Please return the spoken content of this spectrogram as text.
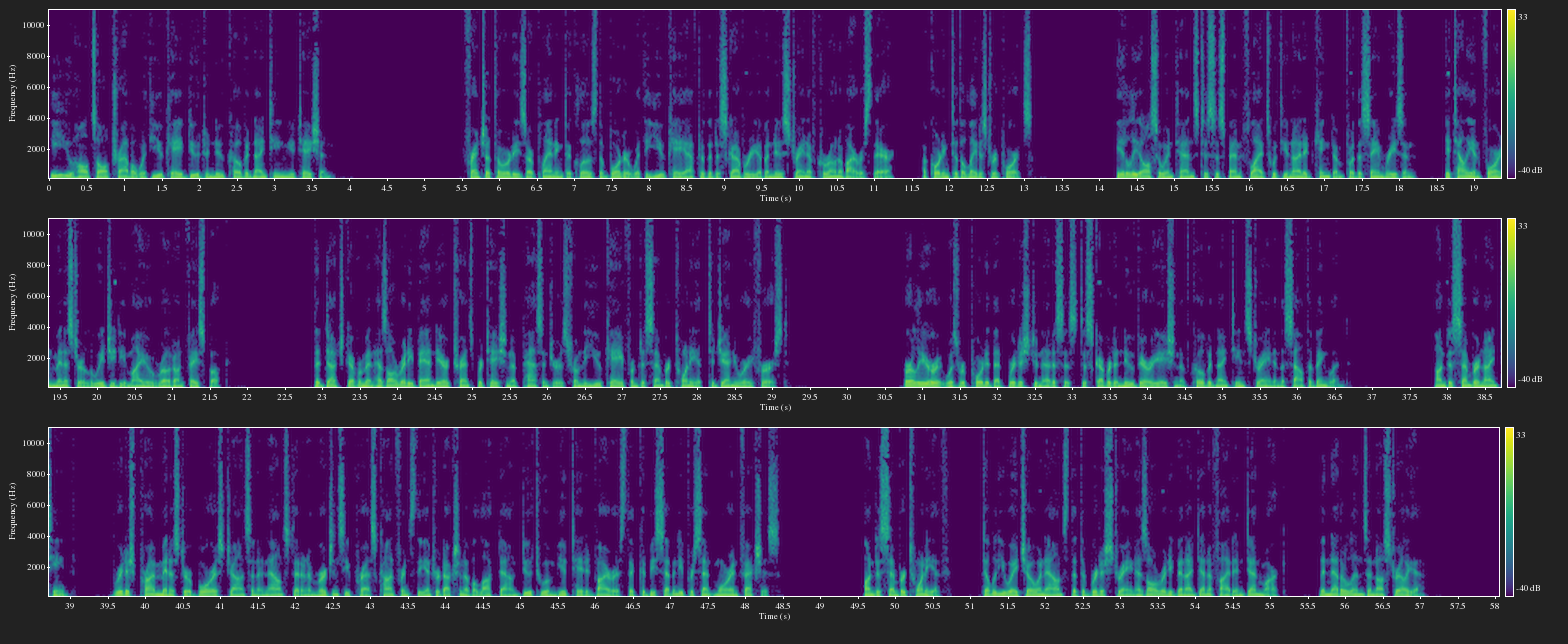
EU halts all travel with UK due to new COVID 19 mutation. French authorities are planning to close the border with the UK after the discovery of a new strain of coronavirus there, according to the latest reports. Italy also intends to suspend flights with United Kingdom for the same reason, Italian Foreign Minister Luigi Di Maio wrote on Facebook. The Dutch government has already banned air transportation of passengers from the UK from December 20 to January 1. Earlier it was reported that British geneticists discovered a new variation of COVID 19 strain in the south of England. On December 19, British Prime Minister Boris Johnson announced at an emergency press conference the introduction of a lockdown due to a mutated virus that could be 70% more infectious. On December 20, WHO announced that the British strain has already been identified in Denmark, the Netherlands, and Australia.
